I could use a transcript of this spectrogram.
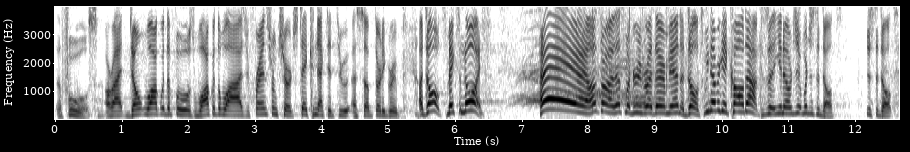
the fools, all right? Don't walk with the fools, walk with the wise. Your friends from church, stay connected through a sub 30 group. Adults, make some noise. Hey, that's, right, that's my group right there, man. Adults. We never get called out because, you know, we're just adults. Just adults.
